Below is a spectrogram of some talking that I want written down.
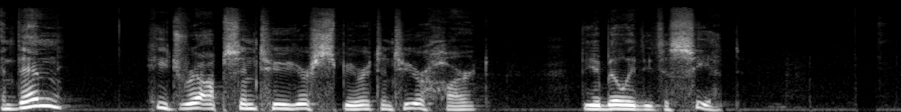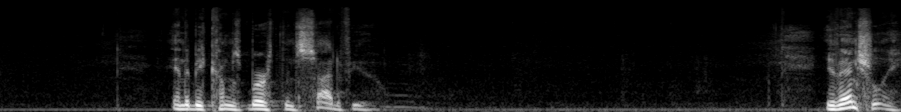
And then he drops into your spirit, into your heart, the ability to see it. And it becomes birthed inside of you. Eventually.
